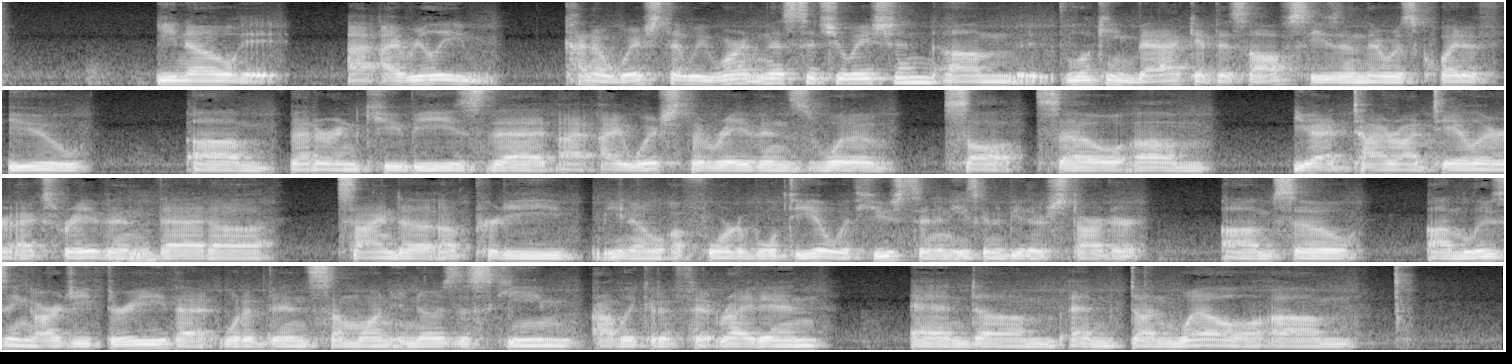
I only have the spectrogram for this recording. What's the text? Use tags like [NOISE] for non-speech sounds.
you know, it, I, I, really kind of wish that we weren't in this situation. Um, looking back at this offseason, there was quite a few um, veteran QBs that I, I, wish the Ravens would have sought. So um, you had Tyrod Taylor, ex Raven, mm-hmm. that. Uh, signed a, a, pretty you know affordable deal with Houston, and he's going to be their starter. Um, so um, losing RG three, that would have been someone who knows the scheme, probably could have fit right in and um, and done well um,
